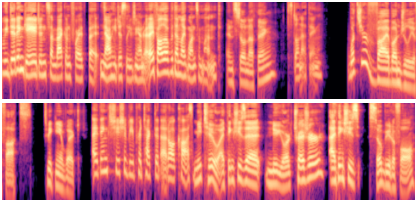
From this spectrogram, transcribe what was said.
we did engage in some back and forth, but now he just leaves me on red. I follow up with him like once a month. And still nothing. Still nothing. What's your vibe on Julia Fox? Speaking of which, I think she should be protected at all costs. me too. I think she's a New York treasure. I think she's so beautiful.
